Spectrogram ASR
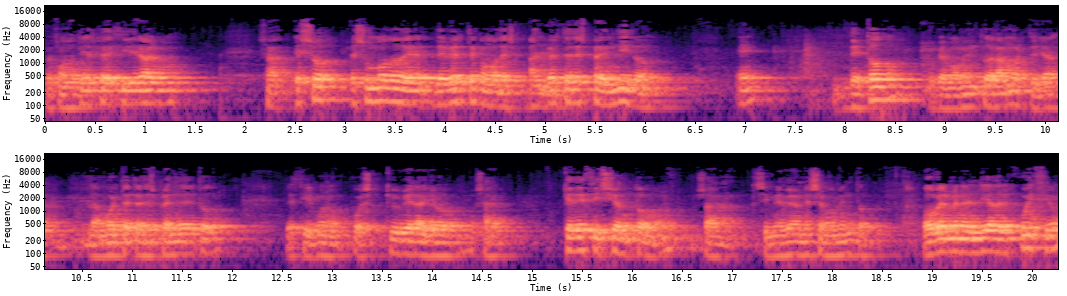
Pues cuando tienes que decidir algo, o sea, eso es un modo de, verte como al verte desprendido ¿eh? de todo, porque el momento de la muerte ya, la muerte te desprende de todo, decir, bueno, pues ¿qué hubiera yo, o sea, qué decisión tomo, o sea, si me veo en ese momento, o verme en el día del juicio,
